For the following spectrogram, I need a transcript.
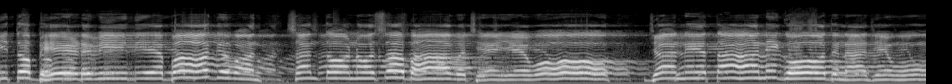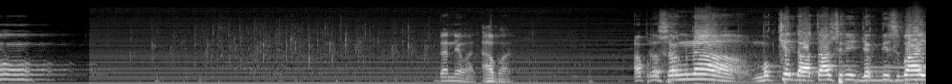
ઈ તો ભેળવી દે ભગવાન, સંતોનો સ્વભાવ છે એવો જનેતાની ગોદના જેવો. ધન્યવાદ. આભાર. આ પ્રસંગના મુખ્ય દાતા શ્રી જગદીશભાઈ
